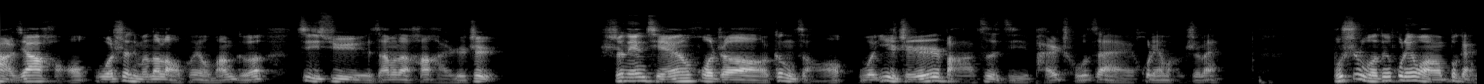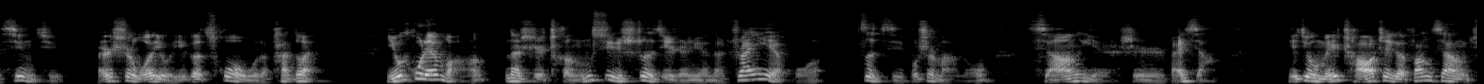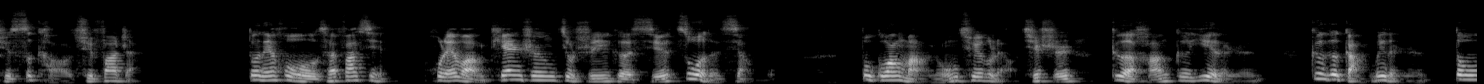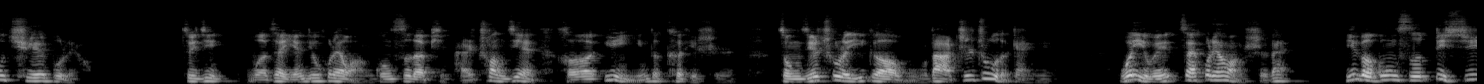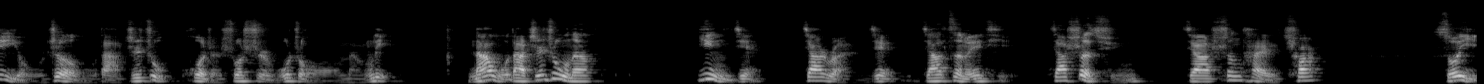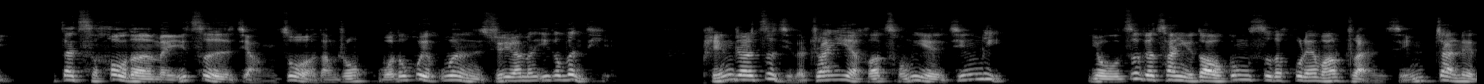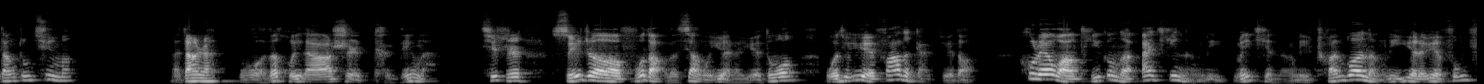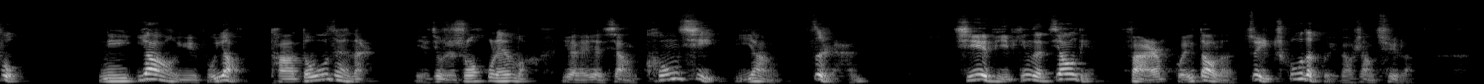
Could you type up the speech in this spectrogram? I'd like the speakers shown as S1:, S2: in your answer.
S1: 大家好，我是你们的老朋友芒格，继续咱们的航海日志。十年前或者更早，我一直把自己排除在互联网之外，不是我对互联网不感兴趣，而是我有一个错误的判断，以为互联网那是程序设计人员的专业活，自己不是码农，想也是白想。也就没朝这个方向去思考、去发展。多年后才发现，互联网天生就是一个协作的项目，不光码农缺不了，其实各行各业的人、各个岗位的人都缺不了。最近我在研究互联网公司的品牌创建和运营的课题时，总结出了一个五大支柱的概念。我以为在互联网时代，一个公司必须有这五大支柱，或者说是五种能力。哪五大支柱呢？硬件加软件加自媒体加社群加生态圈。所以在此后的每一次讲座当中，我都会问学员们一个问题：凭着自己的专业和从业经历。有资格参与到公司的互联网转型战略当中去吗？啊，当然，我的回答是肯定的。其实，随着辅导的项目越来越多，我就越发的感觉到，互联网提供的 IT 能力、媒体能力、传播能力越来越丰富。你要与不要，它都在那儿。也就是说，互联网越来越像空气一样自然。企业比拼的焦点。反而回到了最初的轨道上去了，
